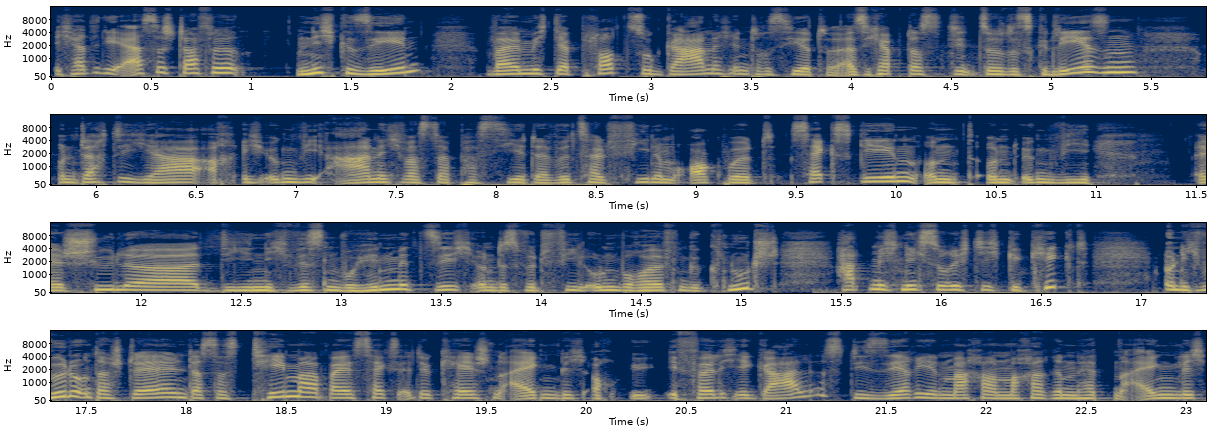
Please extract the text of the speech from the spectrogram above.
Ich hatte die erste Staffel nicht gesehen, weil mich der Plot so gar nicht interessierte. Also ich habe das so das gelesen und dachte, ja, ach, ich irgendwie ahne nicht, was da passiert. Da wird es halt viel um awkward Sex gehen und, und irgendwie äh, Schüler, die nicht wissen, wohin mit sich und es wird viel unbeholfen geknutscht, hat mich nicht so richtig gekickt. Und ich würde unterstellen, dass das Thema bei Sex Education eigentlich auch völlig egal ist. Die Serienmacher und Macherinnen hätten eigentlich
